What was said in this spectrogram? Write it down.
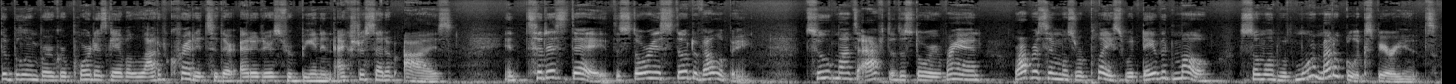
The Bloomberg reporters gave a lot of credit to their editors for being an extra set of eyes. And to this day, the story is still developing. Two months after the story ran, Robertson was replaced with David Mou, someone with more medical experience.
